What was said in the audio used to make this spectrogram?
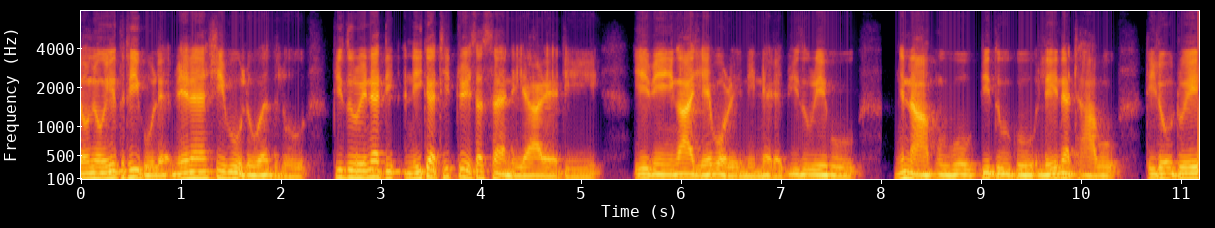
တုံယုံရေးသတိကိုလည်းအမြဲတမ်းရှိဖို့လိုအပ်တယ်လို့ပြည်သူတွေနဲ့ဒီအနီးကပ်ထိတွေ့ဆက်ဆံနေရတဲ့ဒီရေပြင်ကရဲဘော်တွေအနေနဲ့လည်းပြည်သူတွေကိုမျက်နှာမှုဖို့ပြည်သူကိုအလေးနဲ့ထားဖို့ဒီလိုအတွေး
